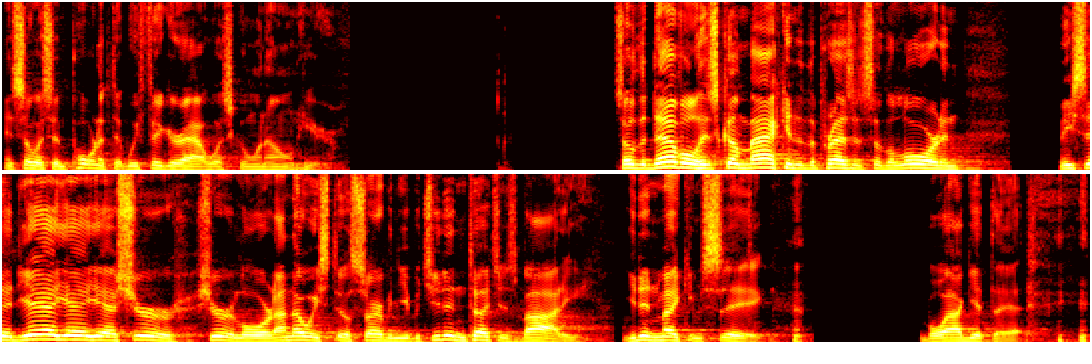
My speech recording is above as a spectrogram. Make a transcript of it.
And so it's important that we figure out what's going on here. So the devil has come back into the presence of the Lord and he said, Yeah, yeah, yeah, sure, sure, Lord. I know he's still serving you, but you didn't touch his body. You didn't make him sick. Boy, I get that.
